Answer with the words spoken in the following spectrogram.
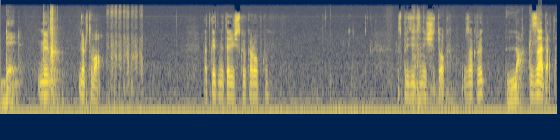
Dead. Мер- мертва. Открыть металлическую коробку. Распределительный щиток. Закрыт. Locked. Заперто.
